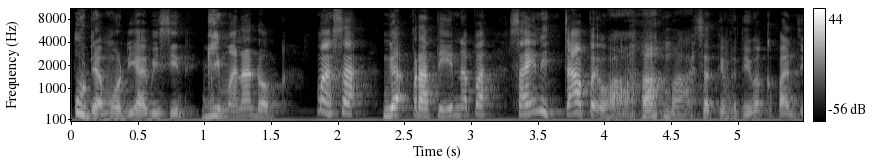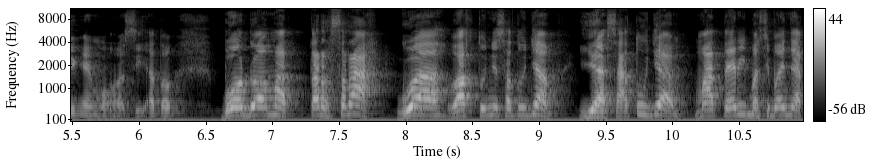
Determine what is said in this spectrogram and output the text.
udah mau dihabisin. Gimana dong? Masa nggak perhatiin apa? Saya ini capek. Wah masa tiba-tiba kepancing emosi atau bodoh amat? Terserah. Gua waktunya satu jam. Ya satu jam. Materi masih banyak.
